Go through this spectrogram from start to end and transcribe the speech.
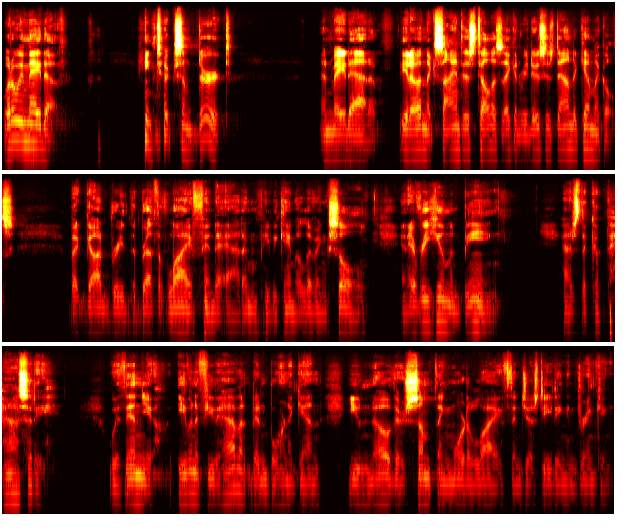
What are we made of? He took some dirt and made Adam. You know, and the scientists tell us they can reduce us down to chemicals. But God breathed the breath of life into Adam. He became a living soul. And every human being has the capacity within you. Even if you haven't been born again, you know there's something more to life than just eating and drinking.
